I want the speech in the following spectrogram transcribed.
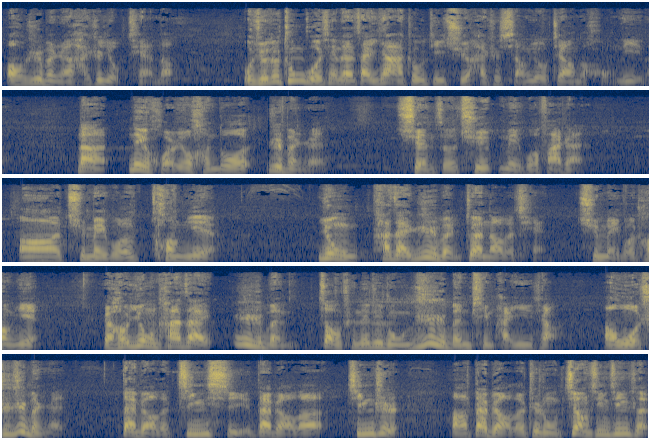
哦，日本人还是有钱的。我觉得中国现在在亚洲地区还是享有这样的红利的。那那会儿有很多日本人选择去美国发展，啊，去美国创业，用他在日本赚到的钱去美国创业，然后用他在日本造成的这种日本品牌印象啊，我是日本人，代表了精细，代表了精致，啊，代表了这种匠心精神，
